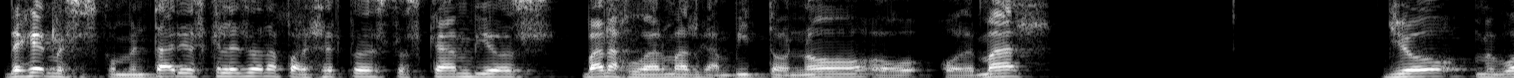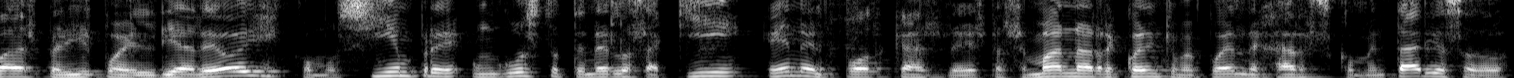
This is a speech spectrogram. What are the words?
déjenme sus comentarios, qué les van a parecer todos estos cambios. ¿Van a jugar más Gambito o no? O, demás. Yo me voy a despedir por el día de hoy. Como siempre, un gusto tenerlos aquí en el podcast de esta semana. Recuerden que me pueden dejar sus comentarios o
